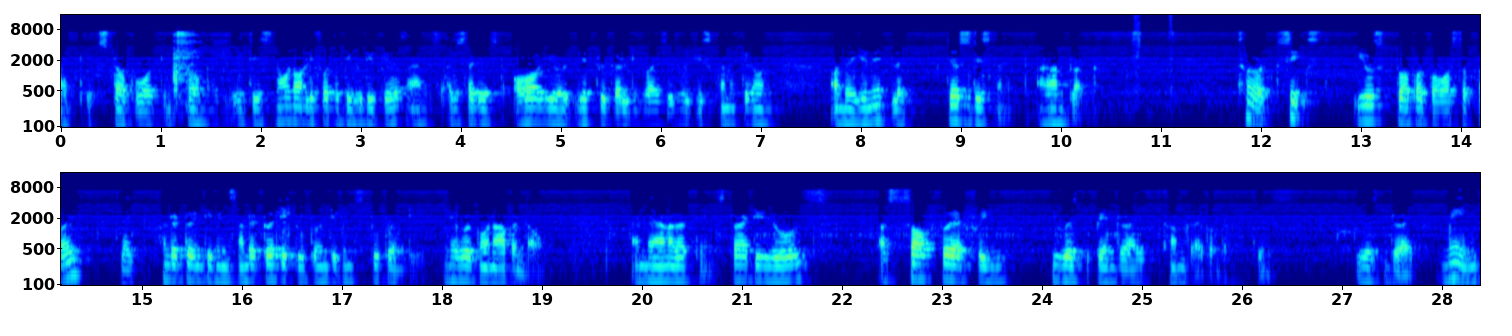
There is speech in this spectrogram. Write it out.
and it stop working permanently it is not only for the dvd players and i suggest all your electrical devices which is connected on on the unit like just disconnect and unplug. Third sixth use proper power supply like 120 means 120 220 means 220 never gone up and down. And then another thing try to use a software free USB pen drive thumb drive of the things. USB drive means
